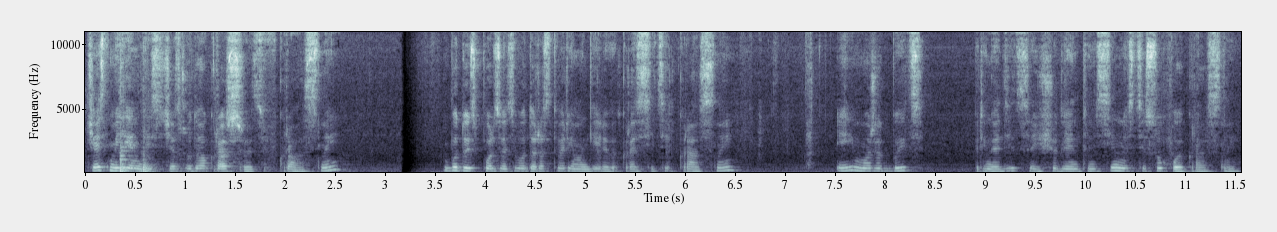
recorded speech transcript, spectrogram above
Часть меренги сейчас буду окрашивать в красный. Буду использовать водорастворимый гелевый краситель красный. И, может быть, пригодится еще для интенсивности сухой красный.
